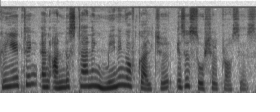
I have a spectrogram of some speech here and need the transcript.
Creating and understanding meaning of culture is a social process.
